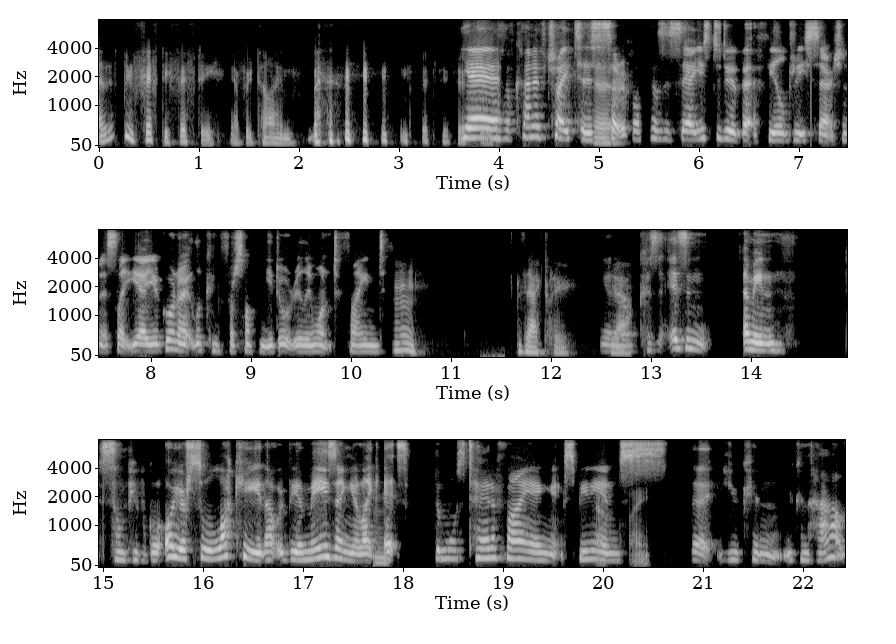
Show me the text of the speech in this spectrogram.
and it's been 50-50 every time 50-50. yeah i've kind of tried to yeah. sort of like as i say i used to do a bit of field research and it's like yeah you're going out looking for something you don't really want to find mm. exactly you know because it isn't i mean some people go oh you're so lucky that would be amazing you're like mm. it's the most terrifying experience that you can you can have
